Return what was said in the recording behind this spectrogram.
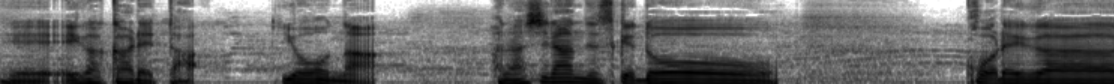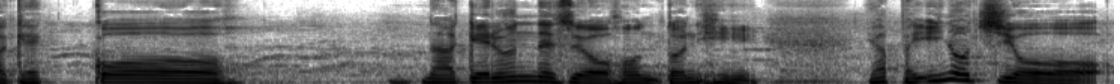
えー、描かれたような話なんですけど、これが結構泣けるんですよ、本当に。やっぱ命を、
